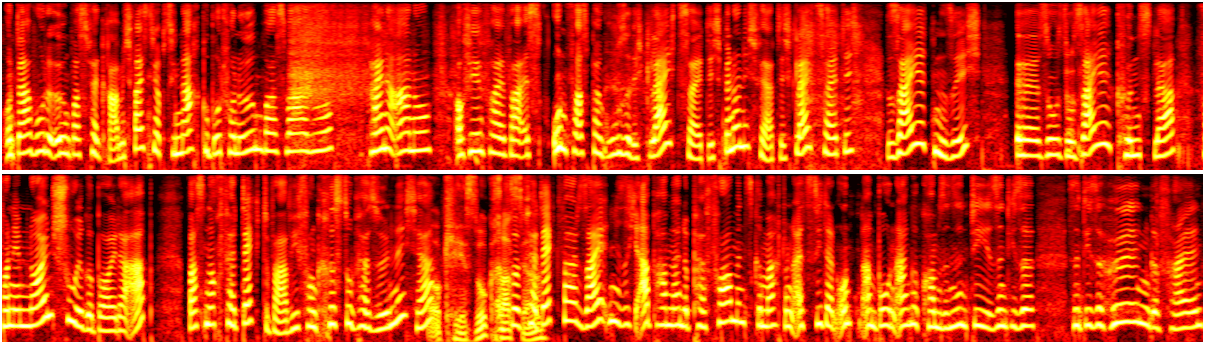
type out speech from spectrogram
Und da wurde irgendwas vergraben. Ich weiß nicht, ob es die Nachgeburt von irgendwas war, so. Keine Ahnung. Auf jeden Fall war es unfassbar gruselig. Gleichzeitig, ich bin noch nicht fertig, gleichzeitig seilten sich äh, so, so Seilkünstler von dem neuen Schulgebäude ab, was noch verdeckt war, wie von Christo persönlich, ja. Okay, so krass, Ver- ja. Verdeckt war, seilten die sich ab, haben dann eine Performance gemacht und als sie dann unten am Boden angekommen sind, sind, die, sind, diese, sind diese Hüllen gefallen.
